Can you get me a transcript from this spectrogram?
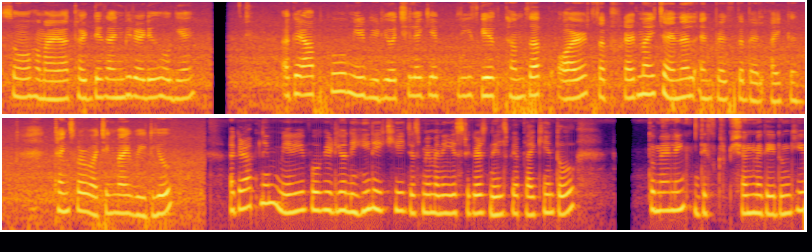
सो so, हमारा थर्ड डिज़ाइन भी रेडी हो गया है। अगर आपको मेरी वीडियो अच्छी लगी है प्लीज़ गिव थम्स अप और subscribe my channel and press the bell icon thanks for watching my video अगर आपने मेरी वो वीडियो नहीं देखी जिसमें मैंने ये स्टिकर्स नेल्स पे अप्लाई किए तो तो मैं लिंक डिस्क्रिप्शन में दे दूँगी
